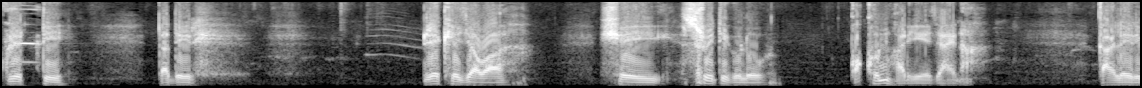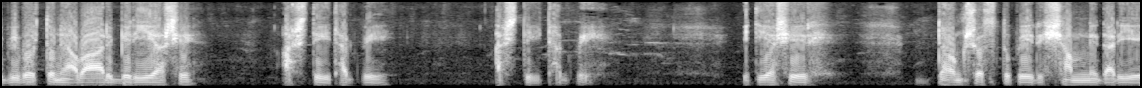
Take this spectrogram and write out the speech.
কৃত্তি তাদের রেখে যাওয়া সেই স্মৃতিগুলো কখনো হারিয়ে যায় না। কালের বিবর্তনে আবার বেরিয়ে আসে, আসতেই থাকবে আসতেই থাকবে। ইতিহাসের ধ্বংসস্তূপের সামনে দাঁড়িয়ে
